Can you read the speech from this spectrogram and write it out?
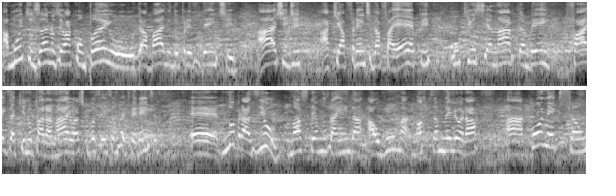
há muitos anos eu acompanho o trabalho do presidente Ágide, aqui à frente da FAEP, o que o Senar também faz aqui no Paraná. Eu acho que vocês são referências. É, no Brasil, nós temos ainda alguma, nós precisamos melhorar a conexão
